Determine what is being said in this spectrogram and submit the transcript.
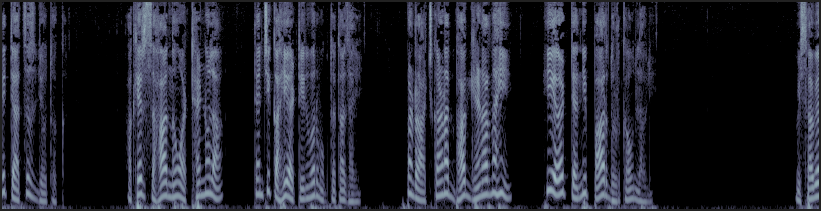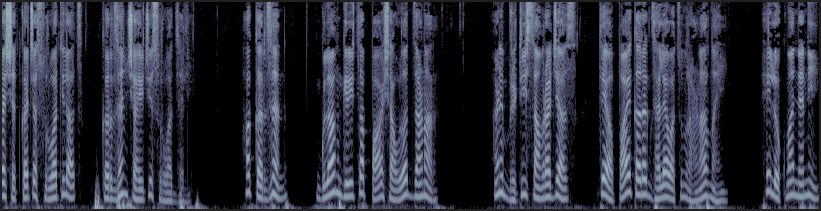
हे त्याचंच द्योतक. अखेर सहा नऊ अठ्ठ्याण्णवला त्यांची काही अटींवर मुक्तता झाली. पण राजकारणात भाग घेणार नाही ही अट त्यांनी पार धुडकावून लावली. विसाव्या शतकाच्या सुरुवातीलाच कर्झनशाहीची सुरुवात झाली. हा कर्झन गुलामगिरीचा पाश आवळत जाणार आणि ब्रिटिश साम्राज्यास ते अपायकारक झाल्या वाचून राहणार नाही हे लोकमान्यांनी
